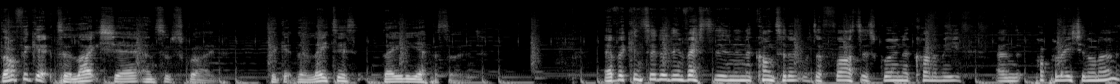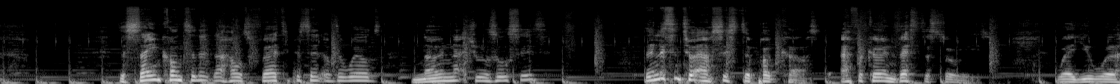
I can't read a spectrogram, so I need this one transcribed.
Don't forget to like, share, and subscribe to get the latest daily episode. Ever considered investing in the continent with the fastest growing economy and population on Earth? The same continent that holds 30% of the world's known natural resources? Then listen to our sister podcast, Africa Investor Stories, where you will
